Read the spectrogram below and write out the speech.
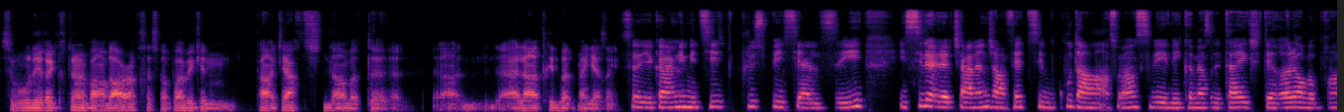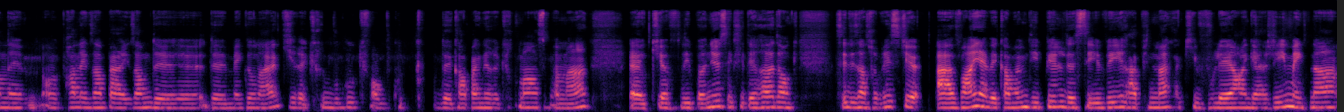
Si vous voulez recruter un vendeur, ça ne sera pas avec une pancarte dans votre, à l'entrée de votre magasin. Ça, il y a quand même les métiers plus spécialisés. Ici, le, challenge, en fait, c'est beaucoup dans, ce moment, c'est les, commerces de détail, etc. Là, on va prendre, va prendre l'exemple, par exemple, de, de McDonald's, qui recrute beaucoup, qui font beaucoup de, campagnes de recrutement en ce moment, euh, qui offrent des bonus, etc. Donc, c'est des entreprises que avant il y avait quand même des piles de CV rapidement quand ils voulaient engager. Maintenant,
